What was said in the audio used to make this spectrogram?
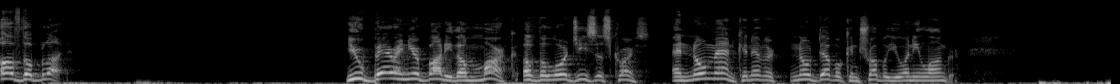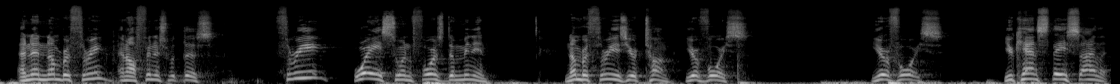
of the blood. You bear in your body the mark of the Lord Jesus Christ. And no man can ever, no devil can trouble you any longer. And then number three, and I'll finish with this three ways to enforce dominion. Number three is your tongue, your voice. Your voice. You can't stay silent.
